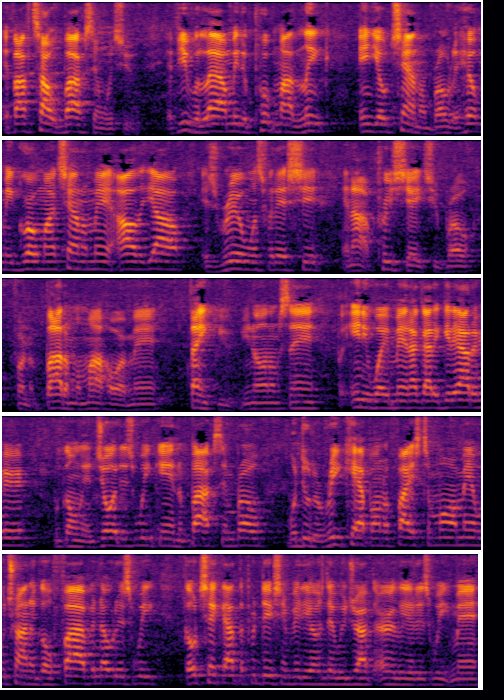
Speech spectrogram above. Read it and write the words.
if I've talked boxing with you, if you've allowed me to put my link in your channel, bro, to help me grow my channel, man, all of y'all is real ones for that shit, and I appreciate you, bro, from the bottom of my heart, man. Thank you, you know what I'm saying? But anyway, man, I got to get out of here. We're going to enjoy this weekend of boxing, bro. We'll do the recap on the fights tomorrow, man. We're trying to go 5-0 this week. Go check out the prediction videos that we dropped earlier this week, man.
